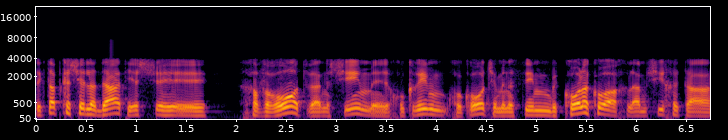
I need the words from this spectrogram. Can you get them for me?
זה קצת קשה לדעת, יש uh, חברות ואנשים, uh, חוקרים, חוקרות, שמנסים בכל הכוח להמשיך את, ה,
